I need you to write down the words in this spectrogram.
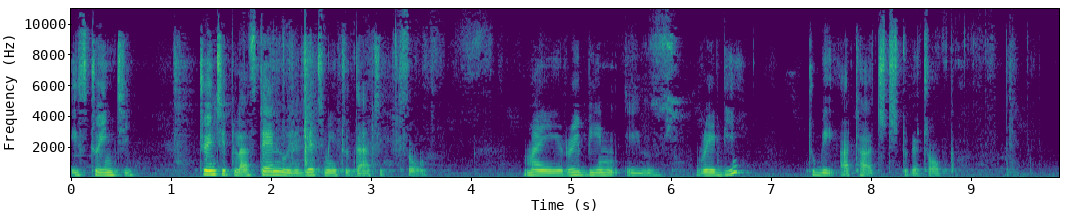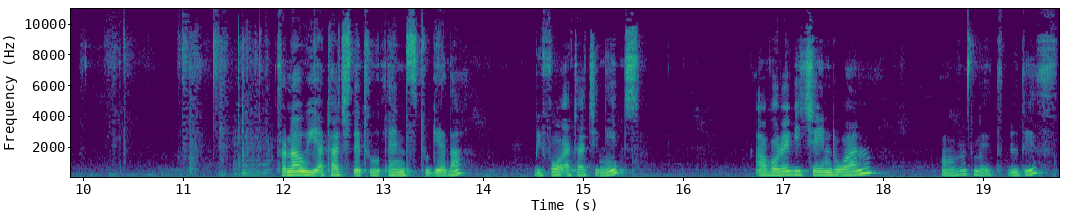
is 20. 20 plus 10 will get me to 30. So my ribbon is ready to be attached to the top. So now we attach the two ends together before attaching it. I've already chained one. Oh, let's do this.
